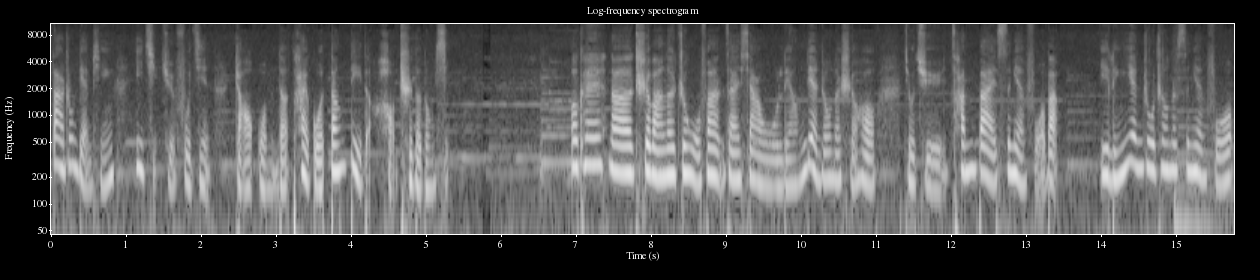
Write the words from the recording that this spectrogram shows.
大众点评一起去附近找我们的泰国当地的好吃的东西。OK，那吃完了中午饭，在下午两点钟的时候就去参拜四面佛吧。以灵验著称的四面佛，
